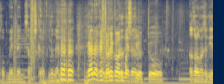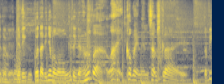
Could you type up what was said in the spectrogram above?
komen dan subscribe itu nggak ada? nggak ada kecuali kalau Gitu. masuk YouTube Oh kalau masuk YouTube Nah, ya. Jadi gue tadinya mau ngomong gitu, jangan lupa like, comment, dan subscribe. Tapi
